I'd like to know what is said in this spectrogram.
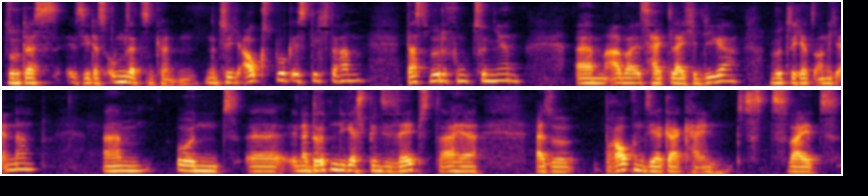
so dass sie das umsetzen könnten. Natürlich Augsburg ist dicht dran, das würde funktionieren, ähm, aber ist halt gleiche Liga, wird sich jetzt auch nicht ändern. Ähm, und äh, in der dritten Liga spielen sie selbst, daher, also brauchen sie ja gar kein Zweit,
